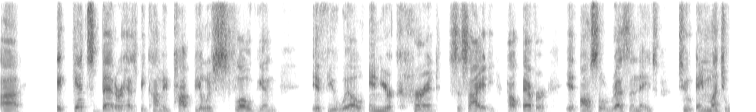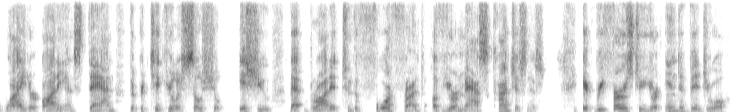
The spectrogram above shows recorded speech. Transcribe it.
Uh, it gets better has become a popular slogan, if you will, in your current society. However, it also resonates to a much wider audience than the particular social issue that brought it to the forefront of your mass consciousness. It refers to your individual,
